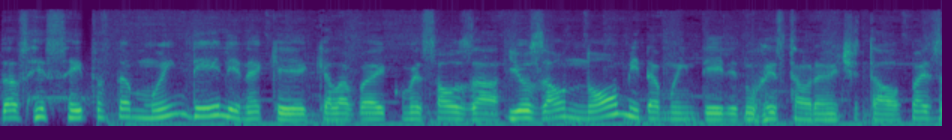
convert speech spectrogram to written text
das receitas da mãe dele, né? Que, que ela vai começar a usar. E usar o nome da mãe dele no restaurante e tal. Mas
